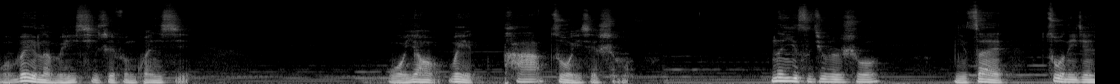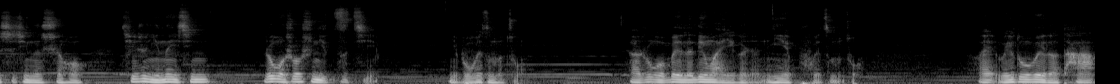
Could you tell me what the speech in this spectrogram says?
我为了维系这份关系，我要为他做一些什么？那意思就是说，你在做那件事情的时候，其实你内心，如果说是你自己，你不会这么做。啊，如果为了另外一个人，你也不会这么做。哎，唯独为了他，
